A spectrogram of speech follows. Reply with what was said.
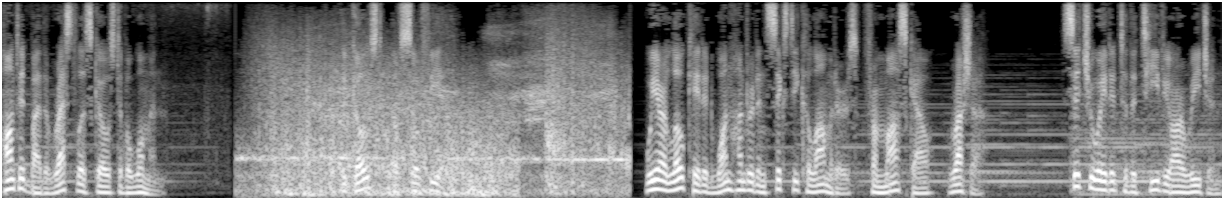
haunted by the restless ghost of a woman. The Ghost of Sophia. We are located 160 kilometers from Moscow, Russia. Situated to the Tver region,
